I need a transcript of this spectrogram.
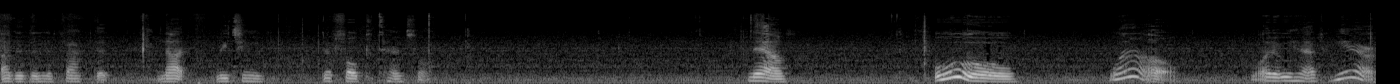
other than the fact that not reaching their full potential. Now, ooh, wow, what do we have here?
